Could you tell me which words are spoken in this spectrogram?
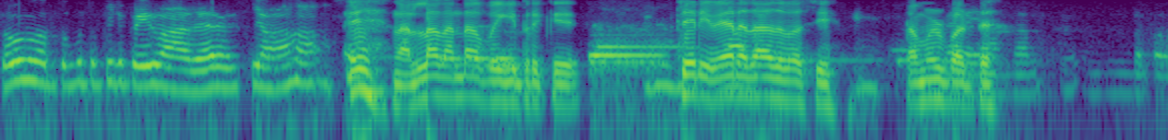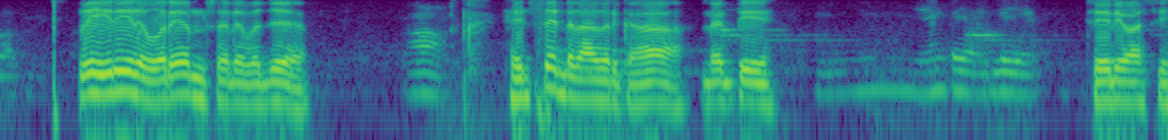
தோணு ஒரு துப்பு துப்பிட்டு போயிடுவான் வேற விஷயம். ஏ நல்லா தாண்டா போய்கிட்டு இருக்கு சரி வேற ஏதாவது வாசி தமிழ் பாட்டு. ஏய் இரு இரு ஒரே நிமிஷம் இரு ஹெட்செட் ஏதாவது இருக்கா? இல்லாட்டி சரி வாசி.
